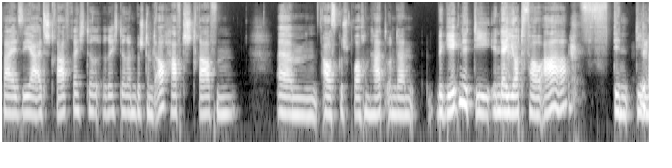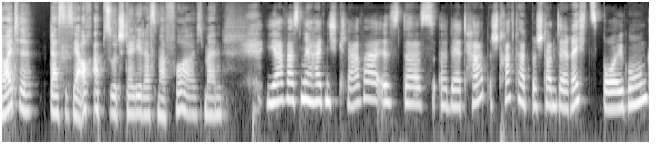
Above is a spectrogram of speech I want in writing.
weil sie ja als Strafrichterin bestimmt auch Haftstrafen ähm, ausgesprochen hat und dann begegnet die in der JVA den, die Leute, das ist ja auch absurd. Stell dir das mal vor. Ich meine. Ja, was mir halt nicht klar war, ist, dass äh, der Tat, Straftatbestand der Rechtsbeugung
